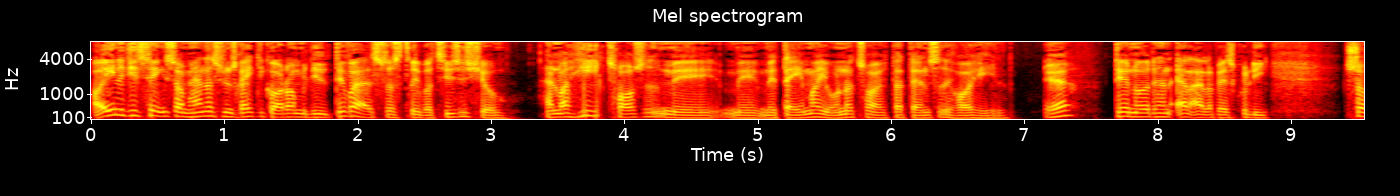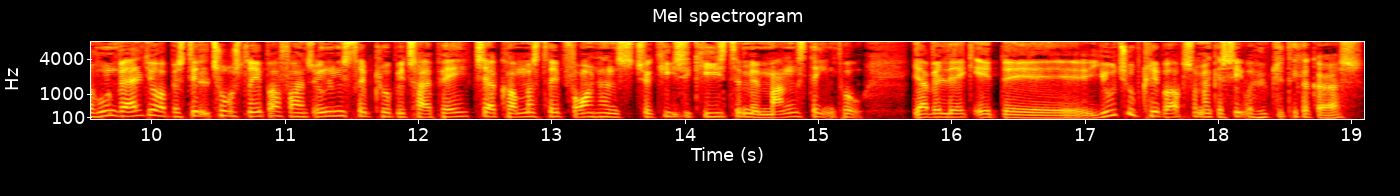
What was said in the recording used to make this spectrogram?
Og en af de ting, som han havde synes rigtig godt om i livet, det var altså stripper show. Han var helt tosset med, med, med damer i undertøj, der dansede i høje hæle. Ja, Det er noget, det han aller, allerbedst kunne lide. Så hun valgte jo at bestille to stripper fra hans yndlingsstripklub i Taipei til at komme og strippe foran hans tyrkise kiste med mange sten på. Jeg vil lægge et øh, YouTube-klip op, så man kan se, hvor hyggeligt det kan gøres.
